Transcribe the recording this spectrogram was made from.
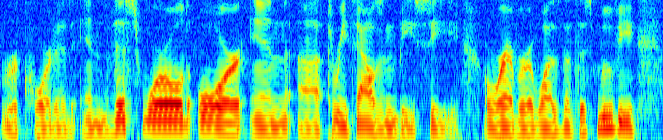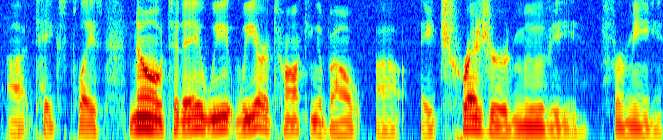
recorded in this world or in uh, 3000 BC or wherever it was that this movie uh, takes place. No, today we, we are talking about uh, a treasured movie for me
